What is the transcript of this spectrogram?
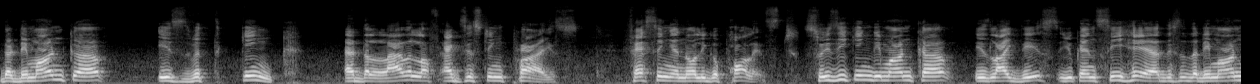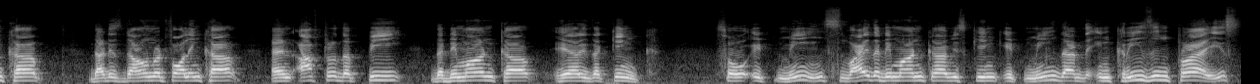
The demand curve is with kink at the level of existing price facing an oligopolist. Sweezy-King demand curve is like this. You can see here this is the demand curve that is downward falling curve and after the P the demand curve here is the kink. So it means why the demand curve is kink it means that the increase in price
